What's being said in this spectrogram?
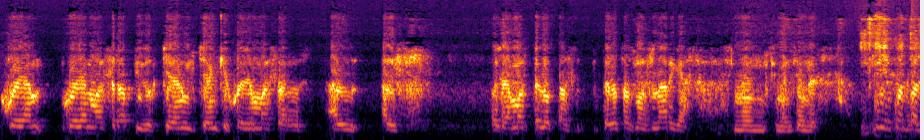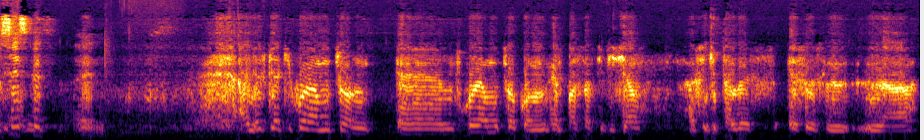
juegan juegan más rápido quieren quieren que jueguen más al, al, al o sea más pelotas pelotas más largas si me, si me entiendes. Y, en cuanto al césped, eh, es que aquí juegan mucho eh, juegan mucho con el paso artificial así que tal vez eso es la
